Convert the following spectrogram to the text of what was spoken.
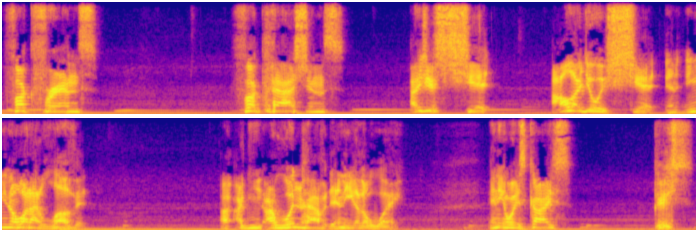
fuck friends, fuck passions. I just shit. All I do is shit. And, and you know what? I love it. I, I, I wouldn't have it any other way. Anyways, guys, peace.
